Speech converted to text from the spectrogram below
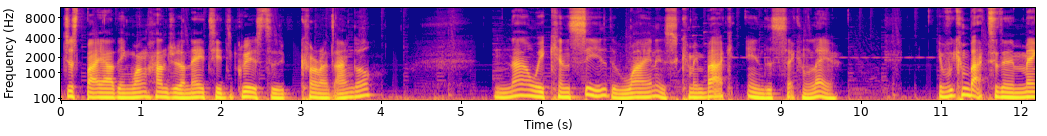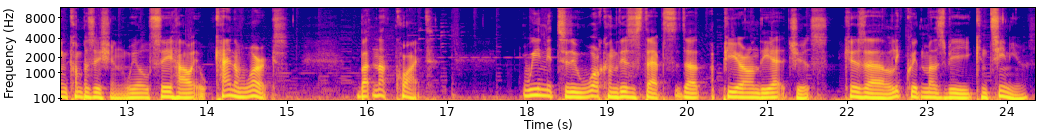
just by adding 180 degrees to the current angle. Now we can see the wine is coming back in the second layer. If we come back to the main composition, we'll see how it kind of works, but not quite. We need to work on these steps that appear on the edges, because a uh, liquid must be continuous.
